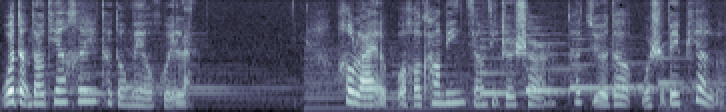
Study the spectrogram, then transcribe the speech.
我等到天黑，他都没有回来。后来我和康斌讲起这事儿，他觉得我是被骗了。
